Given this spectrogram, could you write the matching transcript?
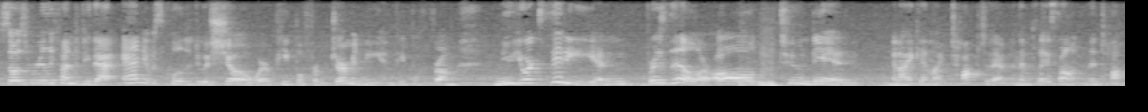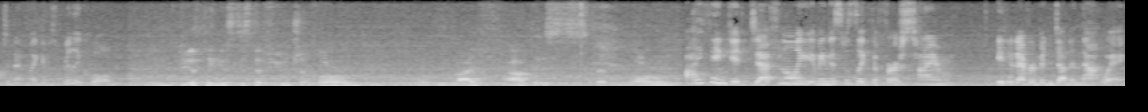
so it was really fun to do that. And it was cool to do a show where people from Germany and people from New York City and Brazil are all tuned in and I can like talk to them and then play a song and then talk to them. Like it was really cool. Do you think is this the future for live artists uh, or I think it definitely. I mean, this was like the first time it had ever been done in that way.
